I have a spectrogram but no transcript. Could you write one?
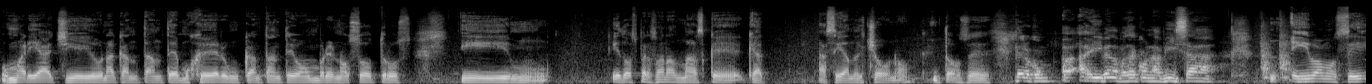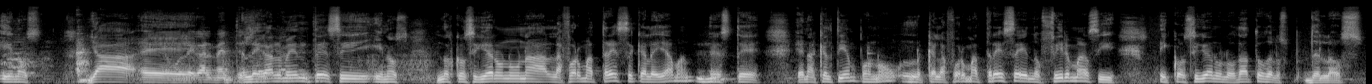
un mariachi, una cantante mujer, un cantante hombre, nosotros y, y dos personas más que, que hacían el show, ¿no? Entonces Pero con- ahí iban a pasar con la visa. íbamos sí, y nos ya eh, legalmente. legalmente sí y nos nos consiguieron una la forma 13 que le llaman este en aquel tiempo no que la forma 13 nos firmas y, y consiguen los datos de los de los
